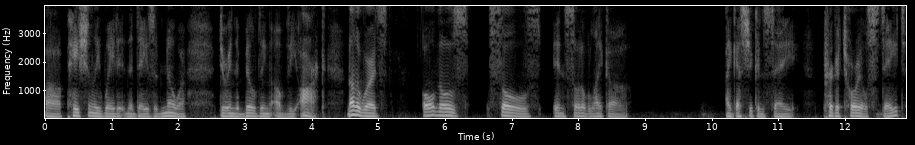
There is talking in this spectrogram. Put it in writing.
uh, patiently waited in the days of Noah during the building of the ark. In other words, all those souls in sort of like a, I guess you can say, purgatorial state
